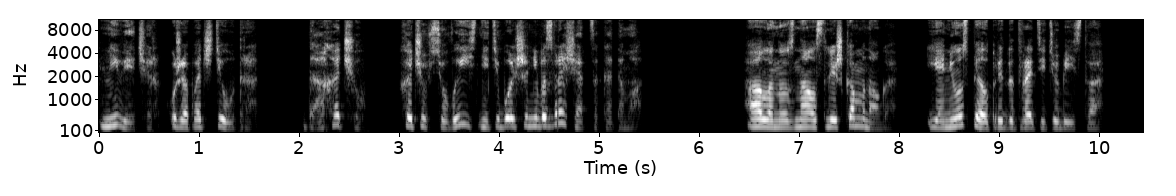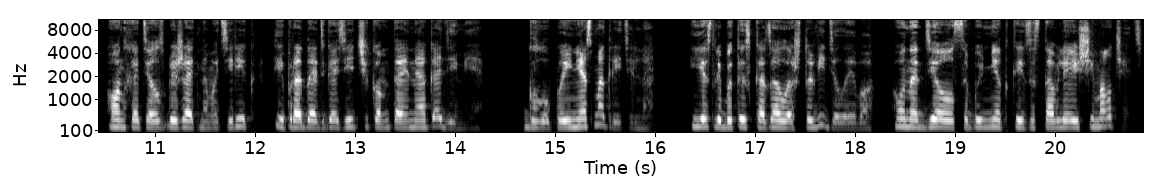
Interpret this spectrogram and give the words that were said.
«Не вечер, уже почти утро. Да, хочу. Хочу все выяснить и больше не возвращаться к этому. Алан узнал слишком много. Я не успел предотвратить убийство. Он хотел сбежать на материк и продать газетчикам Тайной Академии. Глупо и неосмотрительно. Если бы ты сказала, что видела его, он отделался бы меткой, заставляющей молчать.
